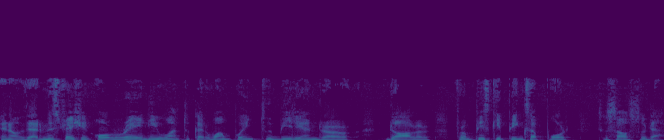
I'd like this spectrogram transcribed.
You know, the administration already want to cut 1.2 billion dollar from peacekeeping support to South Sudan.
